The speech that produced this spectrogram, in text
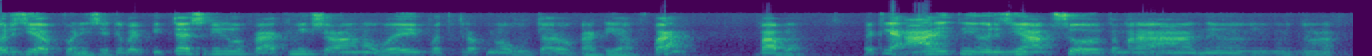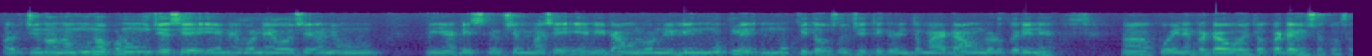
અરજી આપવાની છે કે ભાઈ, પિતાશ્રીનો પ્રાથમિક શાળાનો વય પત્રકનો ઉતારો કાઢી આપવા બાબત. એટલે આ રીતની અરજી આપશો, તમારા આ અરજીનો નમૂનો પણ હું જે છે એ મેં બનાવ્યો છે અને હું અહીંયા ડિસ્ક્રિપ્શનમાં છે એની ડાઉનલોડની લિંક મોકલી, મૂકી દઉં છું, જેથી કરીને તમારે ડાઉનલોડ કરીને કોઈને કઢાવવું હોય તો કઢાવી શકો છો.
